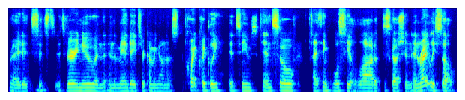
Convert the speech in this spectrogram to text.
right? It's mm-hmm. it's it's very new and and the mandates are coming on us quite quickly, it seems. And so I think we'll see a lot of discussion and rightly so.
